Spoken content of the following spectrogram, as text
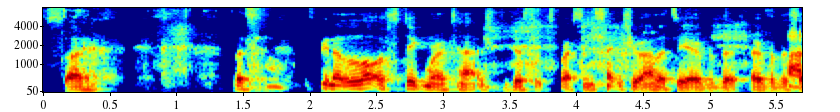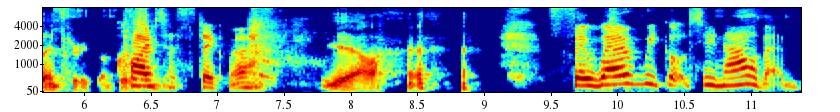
So there's, there's been a lot of stigma attached to just expressing sexuality over the over the That's centuries. Quite a stigma. Yeah. so where have we got to now then?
